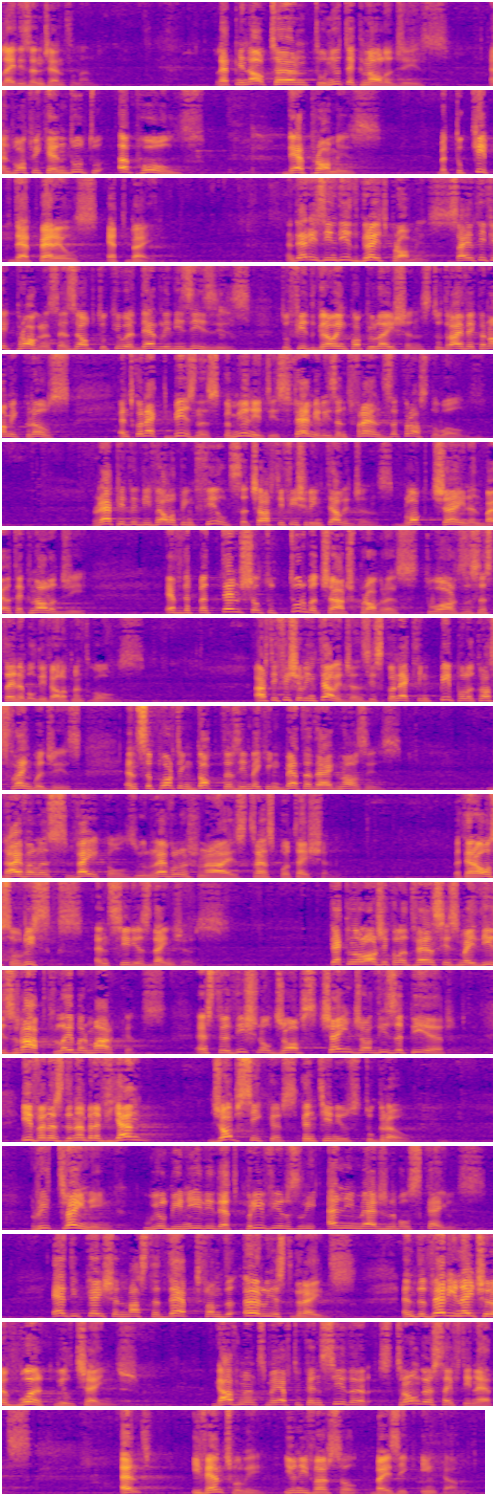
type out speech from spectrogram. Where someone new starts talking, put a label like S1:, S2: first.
S1: ladies and gentlemen. Let me now turn to new technologies and what we can do to uphold their promise, but to keep their perils at bay. And there is indeed great promise. Scientific progress has helped to cure deadly diseases, to feed growing populations, to drive economic growth, and connect business, communities, families, and friends across the world. Rapidly developing fields such as artificial intelligence, blockchain, and biotechnology have the potential to turbocharge progress towards the Sustainable Development Goals. Artificial intelligence is connecting people across languages and supporting doctors in making better diagnoses. Driverless vehicles will revolutionize transportation. But there are also risks and serious dangers. Technological advances may disrupt labor markets as traditional jobs change or disappear, even as the number of young job seekers continues to grow. Retraining will be needed at previously unimaginable scales. Education must adapt from the earliest grades, and the very nature of work will change. Governments may have to consider stronger safety nets and, eventually, universal basic income.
